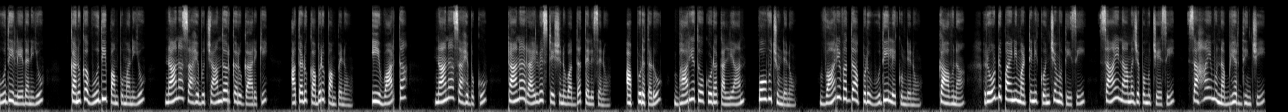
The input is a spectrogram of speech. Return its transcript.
ఊదీ లేదనియు కనుక ఊదీ పంపుమనియు నానాసాహెబు చాందోర్కరు గారికి అతడు కబురు పంపెను. ఈ వార్త నానాసాహెబుకు టానా రైల్వే స్టేషను వద్ద తెలిసెను. అప్పుడతడు భార్యతో కూడా కళ్యాణ్ పోవుచుండెను. వారి వద్ద అప్పుడు ఊదీ లేకుండెను. కావున రోడ్డుపైని మట్టిని కొంచెము తీసి సాయి నామజపము చేసి సహాయము నభ్యర్థించి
